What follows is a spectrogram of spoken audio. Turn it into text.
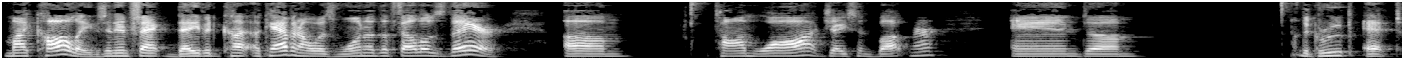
my colleagues, and in fact, David Kavanaugh was one of the fellows there, um, Tom Hua, Jason Buckner, and um, the group at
